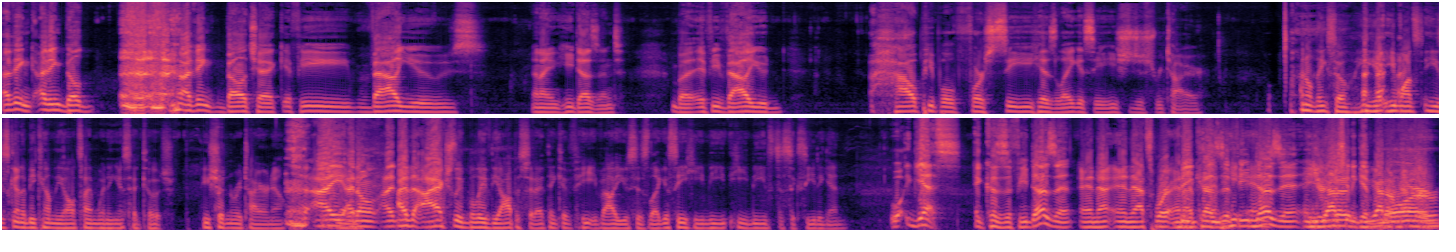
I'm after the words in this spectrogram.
I think I think Bill I think Belichick if he values and I, he doesn't, but if he valued how people foresee his legacy, he should just retire. I don't think so. He he wants he's going to become the all-time winningest head coach. He shouldn't retire now. I, I don't I, I, I actually believe the opposite. I think if he values his legacy, he need he needs to succeed again. well yes because if he doesn't And and that's where and Because and if he doesn't, and you're just gonna get gotta remember, more-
